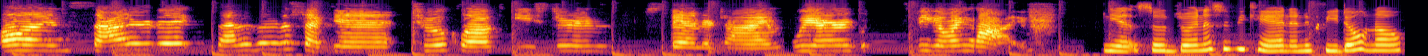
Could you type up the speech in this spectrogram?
on Saturday, Saturday the second, two o'clock Eastern Standard Time. We are going to be going live. Yeah, so join us if you can, and if you don't know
